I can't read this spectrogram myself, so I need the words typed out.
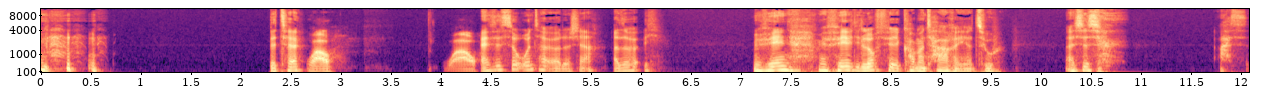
Bitte? Wow. Wow. Es ist so unterirdisch, ja. Also ich. Mir, fehlen, mir fehlt die Luft für die Kommentare hierzu. Es ist. Was,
